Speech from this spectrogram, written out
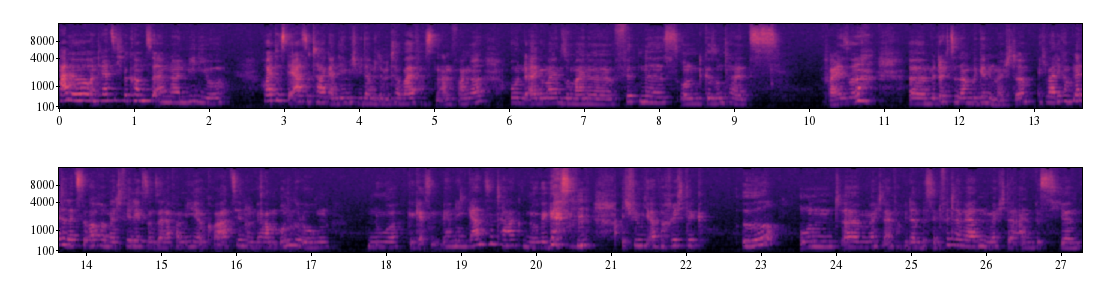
Hallo und herzlich willkommen zu einem neuen Video. Heute ist der erste Tag, an dem ich wieder mit dem Intervallfasten anfange und allgemein so meine Fitness- und Gesundheitsreise äh, mit euch zusammen beginnen möchte. Ich war die komplette letzte Woche mit Felix und seiner Familie in Kroatien und wir haben ungelogen nur gegessen. Wir haben den ganzen Tag nur gegessen. Ich fühle mich einfach richtig uh, und äh, möchte einfach wieder ein bisschen fitter werden, möchte ein bisschen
